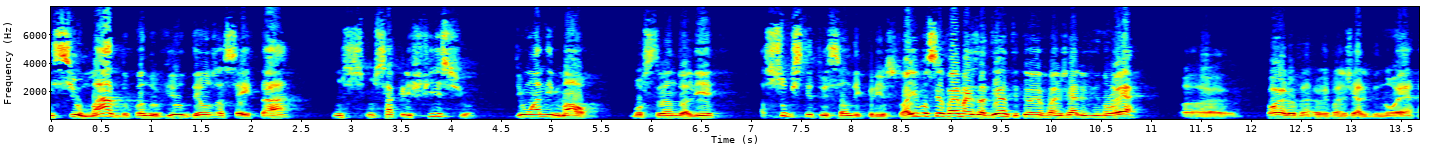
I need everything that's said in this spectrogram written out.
enciumado quando viu Deus aceitar um, um sacrifício de um animal, mostrando ali a substituição de Cristo. Aí você vai mais adiante, tem o Evangelho de Noé. Uh, qual era o Evangelho de Noé?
